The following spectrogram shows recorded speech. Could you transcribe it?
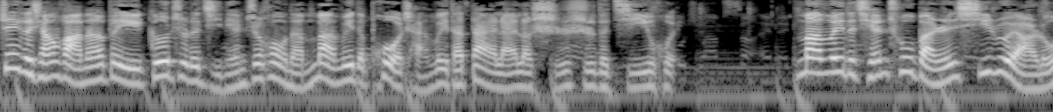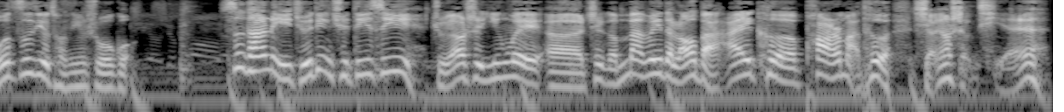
这个想法呢，被搁置了几年之后呢，漫威的破产为他带来了实施的机会。漫威的前出版人希瑞尔·罗兹就曾经说过，斯坦李决定去 DC，主要是因为呃，这个漫威的老板埃克·帕尔马特想要省钱。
